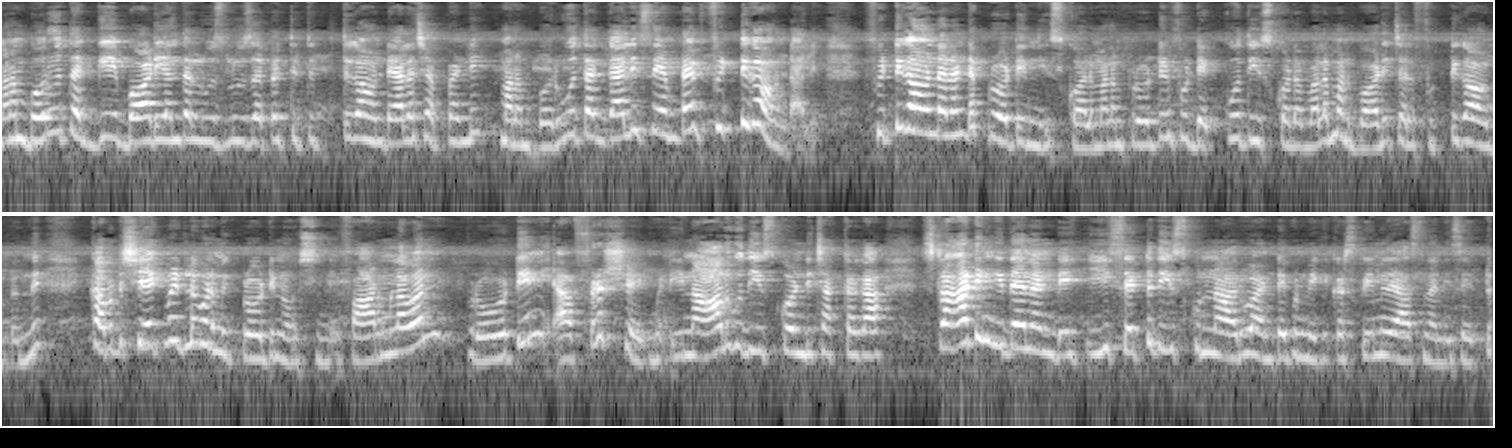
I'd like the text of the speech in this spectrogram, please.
మనం బరువు తగ్గి బాడీ అంతా లూజ్ లూజ్ అయిపోయి తిత్తుగా ఉంటే ఎలా చెప్పండి? మనం బరువు తగ్గాలి సేమ్ టైం ఫిట్గా ఉండాలి. ఫిట్గా ఉండాలంటే ప్రోటీన్ తీసుకోవాలి. మనం ప్రోటీన్ ఫుడ్ ఎక్కువ తీసుకోవడం వల్ల మన బాడీ చాలా ఫిట్గా ఉంటుంది. కాబట్టి షేక్ మెట్లో కూడా మీకు ప్రోటీన్ వస్తుంది. ఫార్ములా వన్ ప్రోటీన్ ఫ్రెష్ షేక్మెంట్ ఈ నాలుగు తీసుకోండి చక్కగా. స్టార్టింగ్ ఇదేనండి. ఈ సెట్ తీసుకున్నారు అంటే ఇప్పుడు మీకు ఇక్కడ స్క్రీన్ మీద వేస్తున్నాను ఈ సెట్.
